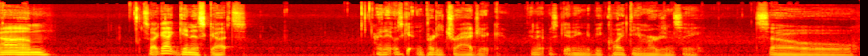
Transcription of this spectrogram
Um, so I got Guinness guts, and it was getting pretty tragic, and it was getting to be quite the emergency. So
